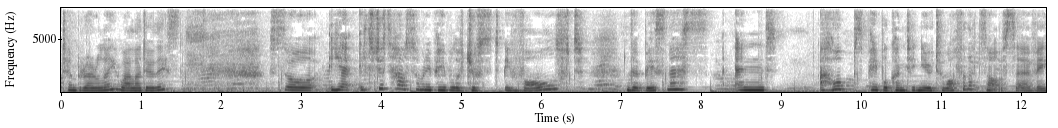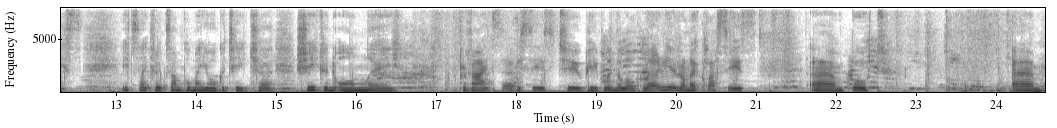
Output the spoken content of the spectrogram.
temporarily while I do this. So, yeah, it's just how so many people have just evolved the business and I hope people continue to offer that sort of service. It's like, for example, my yoga teacher, she can only provide services to people in the local area on her classes, um, but um,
